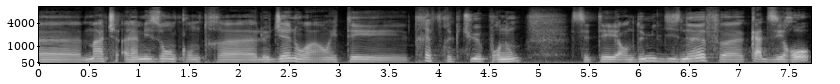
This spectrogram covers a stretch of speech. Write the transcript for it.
euh, matchs à la maison contre le Genoa ont été très fructueux pour nous. C'était en 2019 4-0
